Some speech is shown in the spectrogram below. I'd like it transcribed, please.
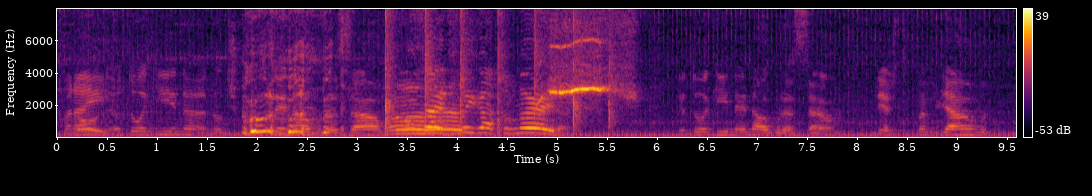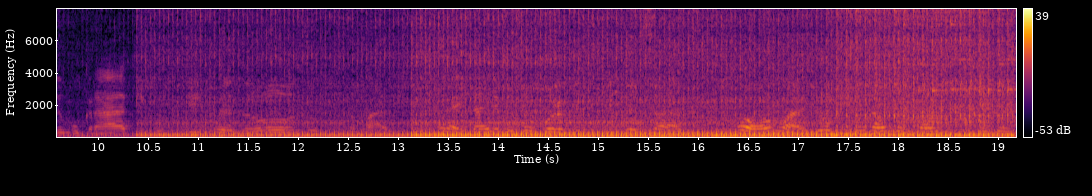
Espera aí. Eu estou aqui na- no discurso da inauguração. Consegue desligar a torneira? Eu estou aqui na inauguração deste pavilhão democrático e poderoso. Rapaz, peraí, já ia fazer um corpo de pensar. Oh, vamos lá, estou aqui na inauguração de uma coisa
